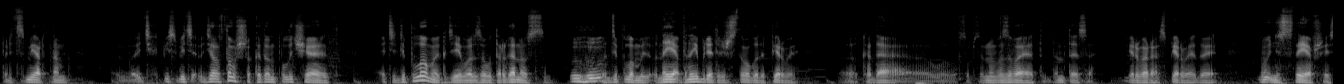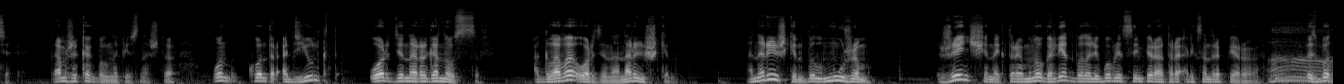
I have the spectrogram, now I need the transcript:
предсмертном этих письмах. Ведь дело в том, что когда он получает эти дипломы, где его зовут рогоносцем, Мгм. вот дипломы в ноя- в ноябре 1936 года, первый, э, когда, э, собственно, вызывает Дантеса первый раз, первая дуэль, ну, не состоявшаяся. Там же как было написано, что он контр-адъюнкт ордена рогоносцев, а глава ордена Нарышкин. А Нарышкин был мужем женщины, которая много лет была любовницей императора Александра Первого. А. То есть был,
